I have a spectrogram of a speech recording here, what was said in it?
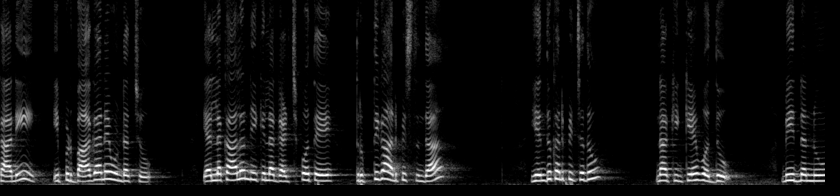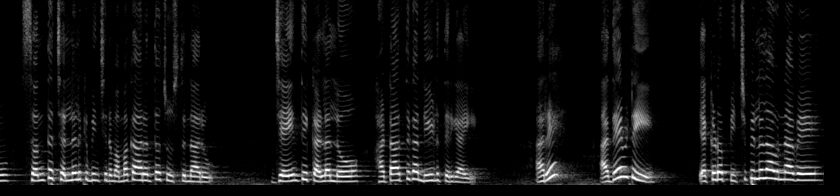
కానీ ఇప్పుడు బాగానే ఉండొచ్చు. ఎల్లకాలం నీకు ఇలా గడిచిపోతే తృప్తిగా అనిపిస్తుందా? ఎందుకు అనిపించదు నాకు ఇంకేం వద్దు. మీరు నన్ను సొంత చెల్లెలకి మించిన మమకారంతో చూస్తున్నారు. జయంతి కళ్ళల్లో హఠాత్తుగా నీళ్ళు తిరిగాయి. అరే అదేమిటి? ఎక్కడో పిచ్చి పిల్లలా ఉన్నావే.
